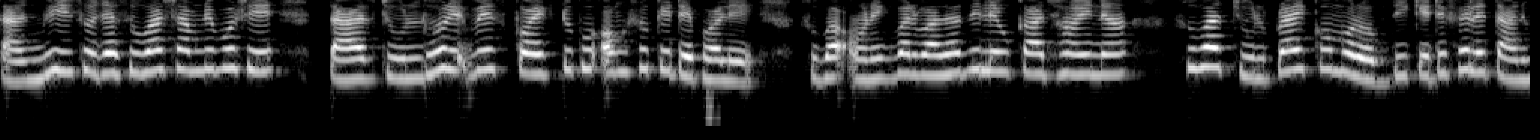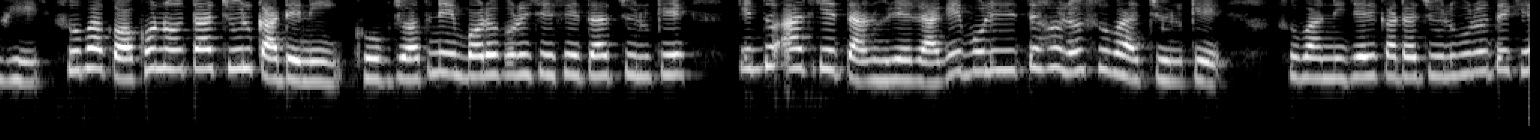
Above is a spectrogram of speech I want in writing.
তানভীর সোজা সুভার সামনে বসে তার চুল ধরে বেশ কয়েকটুকু অংশ কেটে ফলে। সুভা অনেকবার বাধা দিলেও কাজ হয় না। সুভার চুল প্রায় কোমর অবধি কেটে ফেলে তানভীর। সুভা কখনো তার চুল কাটেনি। খুব যত্নে বড় করেছে সে তার চুলকে। কিন্তু আজকে তানভীরের রাগে বলি দিতে হলো শোভার চুলকে। শোভার নিজের কাটা চুলগুলো দেখে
